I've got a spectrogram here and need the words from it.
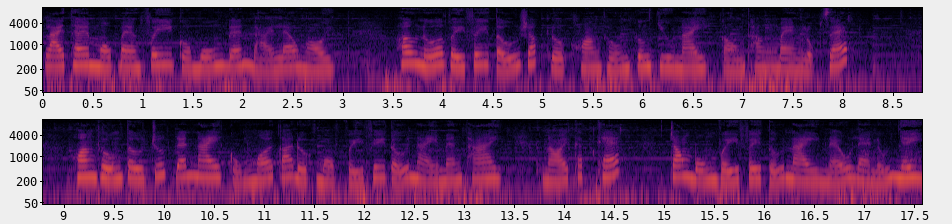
Lại thêm một bàn phi cũng muốn đến Đại Lao ngồi hơn nữa vị phi tử rất được hoàng thượng cưng chiều này còn thân mang lục giáp. Hoàng thượng từ trước đến nay cũng mới có được một vị phi tử này mang thai. Nói cách khác, trong bụng vị phi tử này nếu là nữ nhi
